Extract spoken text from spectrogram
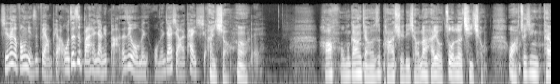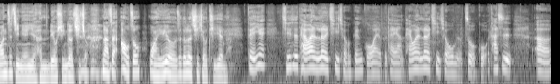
其实那个风景是非常漂亮。我这次本来很想去爬，但是我们我们家小孩太小，太小，嗯，对。好，我们刚刚讲的是爬雪梨桥，那还有坐热气球，哇！最近台湾这几年也很流行热气球，那在澳洲哇也有这个热气球体验呢。对，因为其实台湾的热气球跟国外的不太一样，台湾的热气球我们有做过，它是呃，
